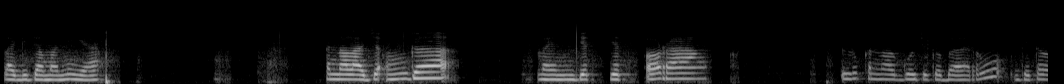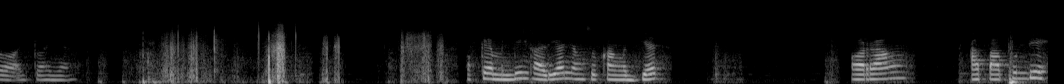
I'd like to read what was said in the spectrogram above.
lagi zaman nih ya. Kenal aja enggak main jet jet orang lu kenal gue juga baru gitu loh istilahnya. Oke, mending kalian yang suka ngejudge orang apa pun deh,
